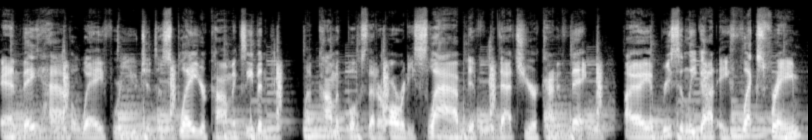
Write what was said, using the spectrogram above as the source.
and they have a way for you to display your comics, even uh, comic books that are already slabbed, if, if that's your kind of thing. I recently got a flex frame,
